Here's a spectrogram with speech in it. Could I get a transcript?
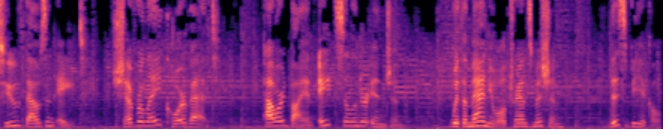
2008 Chevrolet Corvette, powered by an eight-cylinder engine with a manual transmission. This vehicle,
